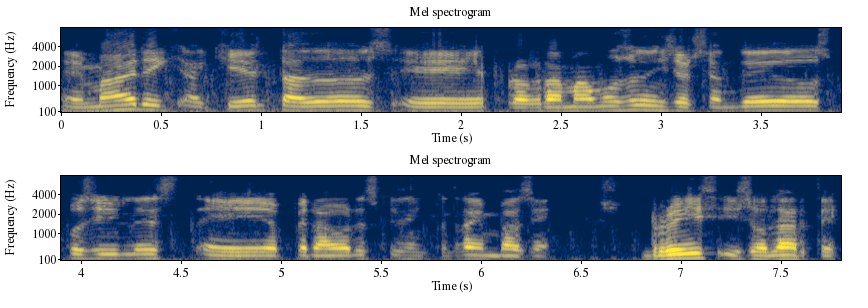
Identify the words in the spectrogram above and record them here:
Eh, Maverick, aquí Delta 2, eh, programamos una inserción de dos posibles eh, operadores que se encuentran en base, Ruiz y Solarte.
